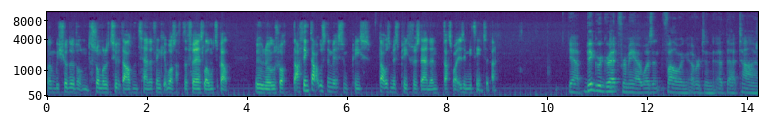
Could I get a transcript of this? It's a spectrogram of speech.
when we should have done the summer of 2010. I think it was after the first loan spell. Who knows what? I think that was the missing piece. That was missing piece for us then, and that's why he's in my team today. Yeah, big regret for me. I wasn't following Everton at that time.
